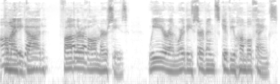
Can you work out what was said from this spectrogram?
Almighty God, Father of all mercies, we, your unworthy servants, give you humble thanks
